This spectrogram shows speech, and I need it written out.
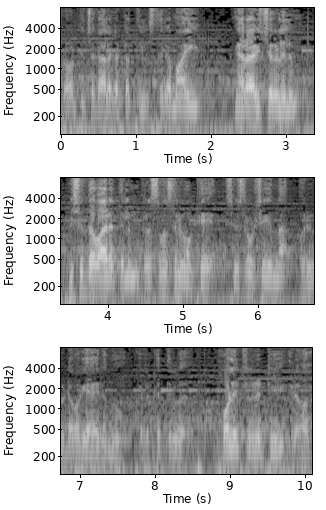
പ്രവർത്തിച്ച കാലഘട്ടത്തിൽ സ്ഥിരമായി ഞായറാഴ്ചകളിലും വിശുദ്ധവാരത്തിലും ക്രിസ്മസിലുമൊക്കെ ശുശ്രൂഷ ചെയ്യുന്ന ഒരു ഇടവകയായിരുന്നു കിഴക്കത്തിരിവ് ഹോളി ട്രിനിറ്റി ഇടവക.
